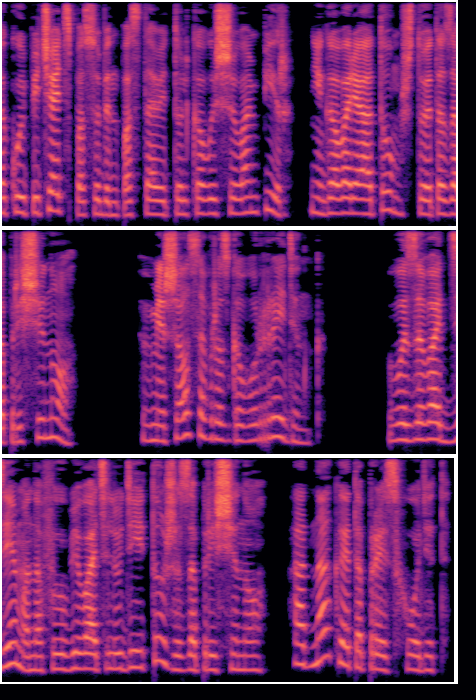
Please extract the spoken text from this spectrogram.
Такую печать способен поставить только высший вампир, не говоря о том, что это запрещено. Вмешался в разговор Рейдинг. Вызывать демонов и убивать людей тоже запрещено, однако это происходит.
